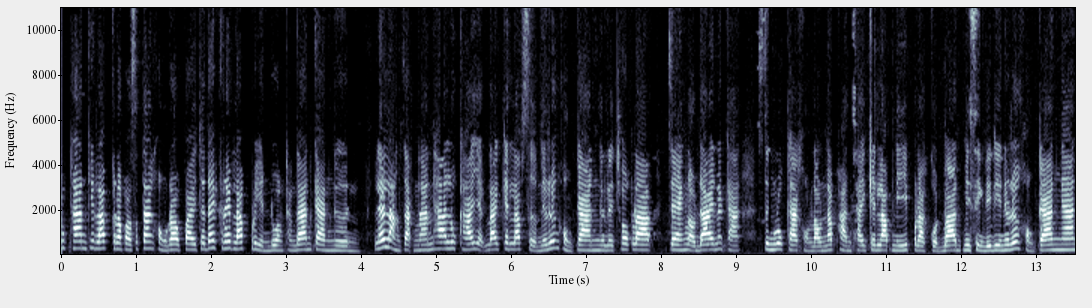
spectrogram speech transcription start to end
ทุกท่านที่รับกระเป๋าสตางค์ของเราไปจะได้เคล็ดลับเปลี่ยนดวงทางด้านการเงิน และหลังจากนั้นถ้าลูกค้าอยากได้เคล็ดลับเสริมในเรื่องของการเงินและโชคลาภ จ้งเราได้นะคะ ซึ่งลูกค้าของเรานับพันใช้เคล็ดลับนี้ ปรากฏว่ามีสิ่งดีๆ ในเรื่องของการงาน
